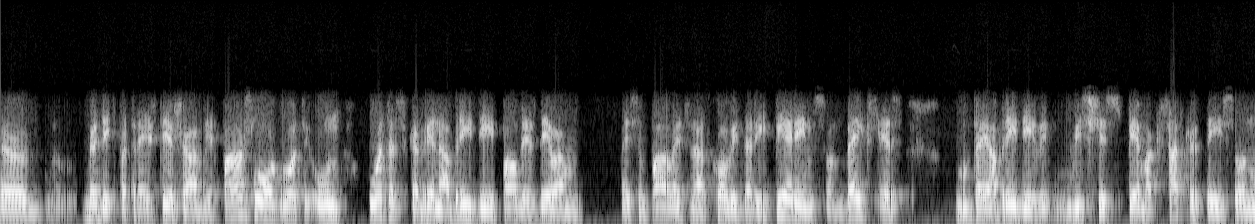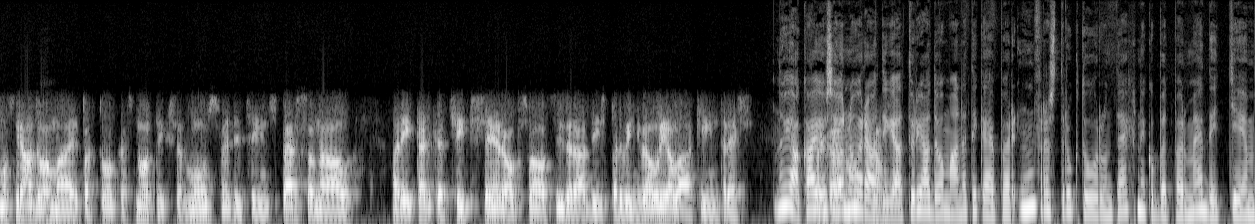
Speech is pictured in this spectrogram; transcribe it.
uh, mediķi patreiz tiešām ir pārslogoti, un otrs, ka vienā brīdī, paldies Dievam, mēs esam pārliecināti, Covid arī pierims un beigsies, un tajā brīdī viss šis piemaksas atkritīs, un mums jādomā ir par to, kas notiks ar mūsu medicīnas personālu, arī tad, kad citas Eiropas valsts izrādīs par viņu vēl lielāku interesi. Nu jā, kā jūs kā, jau norādījāt, tur jādomā ne tikai par infrastruktūru un tehniku, bet par mediķiem,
